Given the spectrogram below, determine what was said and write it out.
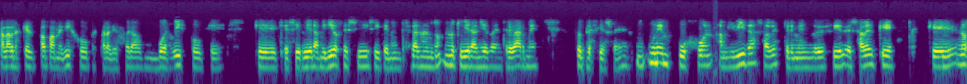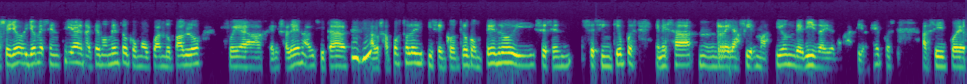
palabras que el Papa me dijo pues para que fuera un buen obispo, que, que, sirviera a mi diócesis y que me entregaran, no, no tuviera miedo a entregarme. Fue precioso, ¿eh? un empujón a mi vida, ¿sabes? Tremendo. Es decir, saber que, que, no sé, yo, yo me sentía en aquel momento como cuando Pablo fue a Jerusalén a visitar a los apóstoles y se encontró con Pedro y se, se sintió pues en esa reafirmación de vida y de vocación. ¿eh? Pues así pues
